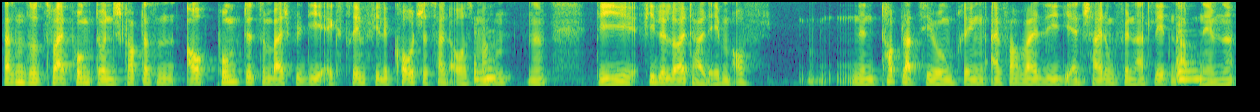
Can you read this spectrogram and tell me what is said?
Das sind so zwei Punkte und ich glaube, das sind auch Punkte zum Beispiel, die extrem viele Coaches halt ausmachen, mhm. ne? die viele Leute halt eben auf eine Top-Platzierung bringen, einfach weil sie die Entscheidung für einen Athleten mhm. abnehmen ne?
